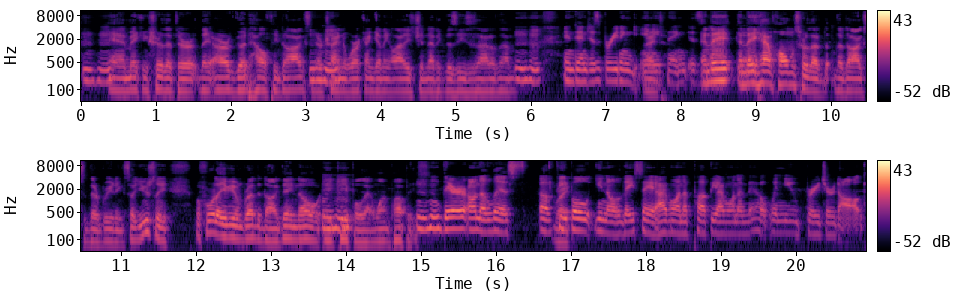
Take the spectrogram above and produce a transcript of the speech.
hmm and making sure that they're they are good, healthy dogs, and Mm-hmm. they're trying to work on getting a lot of these genetic diseases out of them. hmm And then just breeding anything is and they good. and they have homes for the the dogs that they're breeding. So usually, before they've even bred the dog, they know eight people that want puppies. Mhm. They're on a list of Right. people, you know, they say, I want a puppy, I want a male when you breed your dog.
